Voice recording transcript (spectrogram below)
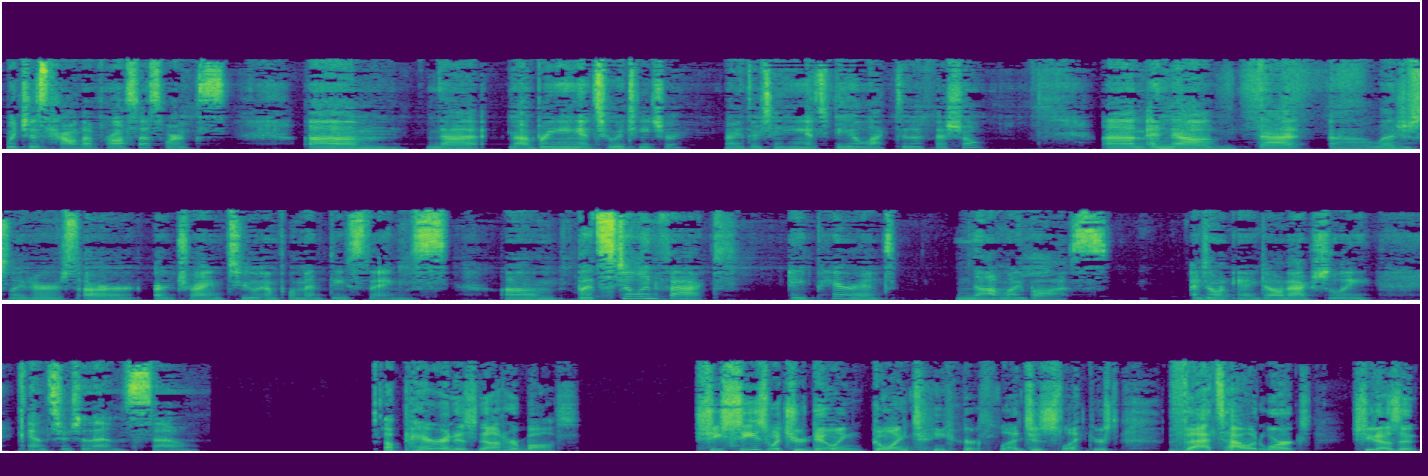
which is how that process works. Um, not not bringing it to a teacher, right? They're taking it to the elected official. Um, and now that uh, legislators are are trying to implement these things, um, but still, in fact, a parent, not my boss. I don't I don't actually answer to them. So a parent is not her boss. She sees what you're doing, going to your legislators. That's how it works. She doesn't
